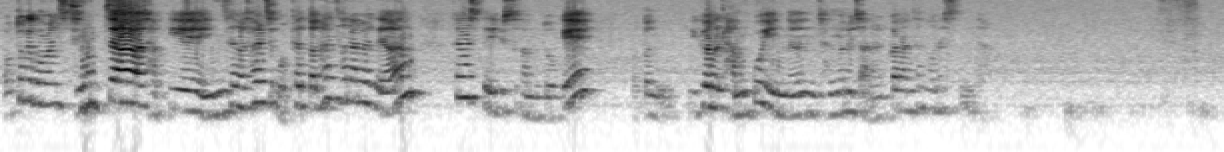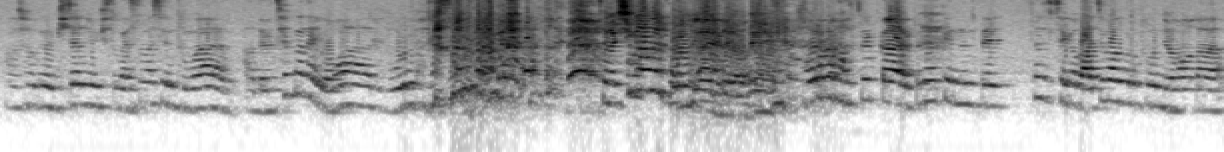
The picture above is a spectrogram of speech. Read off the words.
어떻게 보면 진짜 자기의 인생을 살지 못했던 한 사람에 대한 테니스 데이비스 감독의 어떤 의견을 담고 있는 장면이지 않을까라는 생각을 했습니다. 아, 저는 기자님께서 말씀하시는 동안 아, 내가 최근에 영화를 뭐를 봤지? 제가 시간을 벌어주는데요. 네. 뭐를 봤을까 이렇게 생각했는데 사실 제가 마지막으로 본 영화가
